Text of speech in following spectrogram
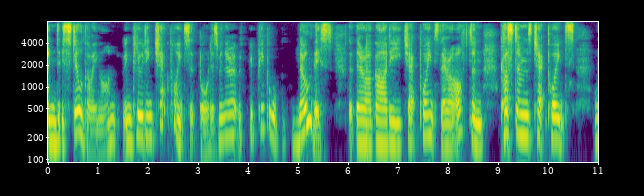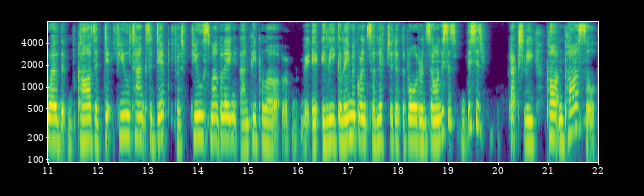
and is still going on, including checkpoints at borders. I mean, there are people know this that there are Gardaí checkpoints. There are often customs checkpoints where the cars are dipped, fuel tanks are dipped for fuel smuggling, and people are illegal immigrants are lifted at the border and so on. This is this is actually part and parcel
